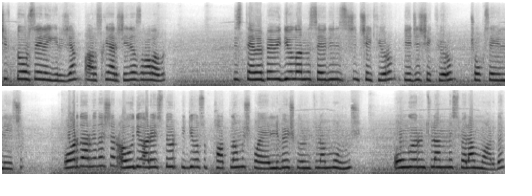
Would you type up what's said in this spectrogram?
çift dorseyle gireceğim. Artık her şeyi de sıraladık. Siz TMP videolarını sevdiğiniz için çekiyorum. Gece çekiyorum. Çok sevildiği için. Bu arada arkadaşlar Audi RS4 videosu patlamış baya 55 görüntülenme olmuş. 10 görüntülenmesi falan vardı.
